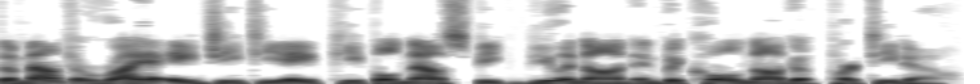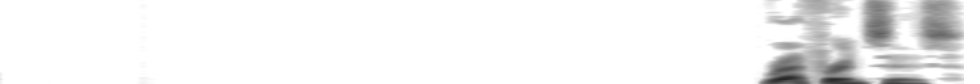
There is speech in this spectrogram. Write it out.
The Mount Iraya Agta people now speak Buanon and Bicol Naga Partido. References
